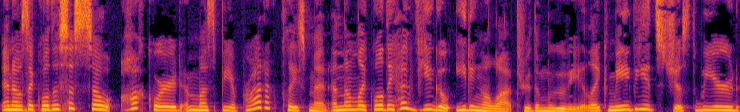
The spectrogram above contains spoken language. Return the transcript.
And I was like, well, this is so awkward. It must be a product placement. And then I'm like, well, they have Viggo eating a lot through the movie. Like maybe it's just weird.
